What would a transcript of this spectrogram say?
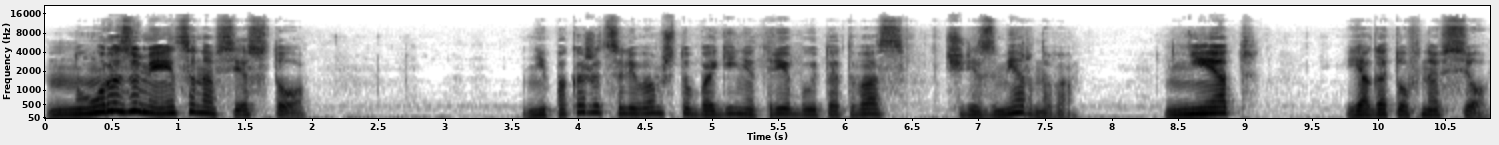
Ну, разумеется, на все сто». «Не покажется ли вам, что богиня требует от вас чрезмерного?» «Нет, я готов на все».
